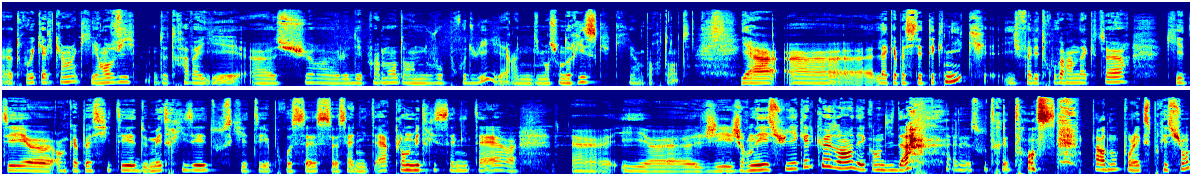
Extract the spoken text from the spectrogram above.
euh, trouver quelqu'un qui ait envie de travailler euh, sur euh, le déploiement d'un nouveau produit. Il y a une dimension de risque qui est importante. Il y a la capacité technique. Il fallait trouver un acteur qui était en capacité de maîtriser tout ce qui était process sanitaire, plan de maîtrise sanitaire, euh, et euh, j'en ai, essuyé quelques-uns des candidats à la sous-traitance, pardon pour l'expression,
